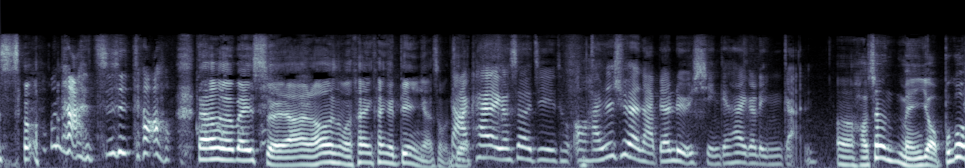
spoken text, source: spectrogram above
说，我哪知道？他喝杯水啊，然后什么看看个电影啊什么的打。开了一个设计图，哦，还是去了哪边旅行，给他一个灵感。嗯，好像没有，不过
